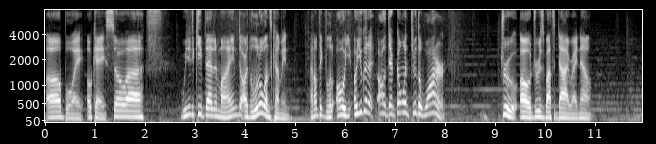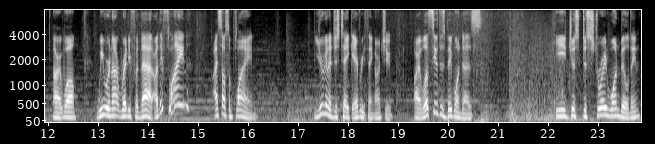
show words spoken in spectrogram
Oh, boy. Okay, so, uh... We need to keep that in mind. Are the little ones coming? I don't think the little... Oh, you, are you gonna... Oh, they're going through the water. Drew. Oh, Drew's about to die right now. All right, well, we were not ready for that. Are they flying? I saw some flying. You're gonna just take everything, aren't you? All right, well, let's see what this big one does. He just destroyed one building.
